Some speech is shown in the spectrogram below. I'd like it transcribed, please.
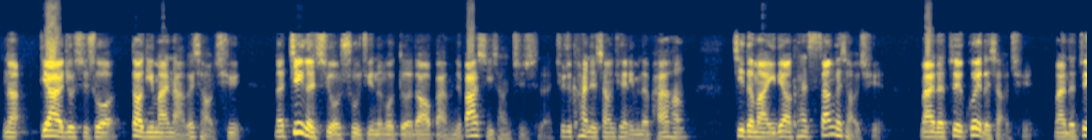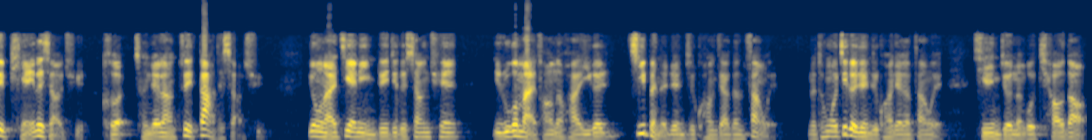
那第二就是说，到底买哪个小区？那这个是有数据能够得到百分之八十以上支持的，就是看这商圈里面的排行。记得吗？一定要看三个小区：卖的最贵的小区、卖的最便宜的小区和成交量最大的小区，用来建立你对这个商圈。你如果买房的话，一个基本的认知框架跟范围，那通过这个认知框架跟范围，其实你就能够挑到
